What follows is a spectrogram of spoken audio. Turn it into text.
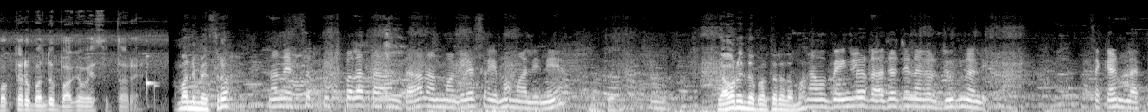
ಭಕ್ತರು ಬಂದು ಭಾಗವಹಿಸುತ್ತಾರೆ. ಅಮ್ಮ ನಿಮ್ಮ ಹೆಸರು? ನನ್ನ ಹೆಸರು ಪುಷ್ಪಲತಾ ಅಂತ. ನನ್ನ ಮಗಳ ಹೆಸರು ಹೇಮ. ಮಾಲಿನಿ ಯಾವರಿಂದ ಬರ್ತಾರದಮ್ಮ ನಾವು ಬೆಂಗಳೂರು ರಾಜಾಜಿನಗರ ಜುಗ್ನಲ್ಲಿ ಸೆಕೆಂಡ್ ಬ್ಲಾಕ್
